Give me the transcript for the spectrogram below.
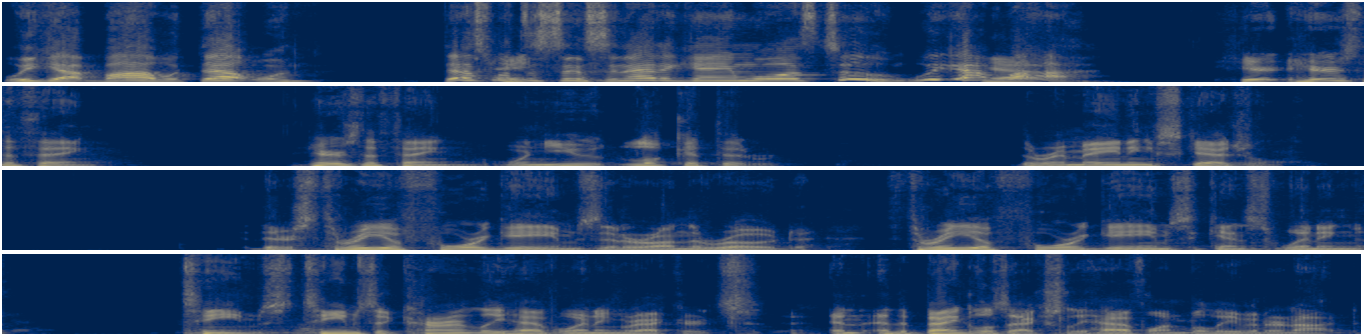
we got by with that one. That's what hey, the Cincinnati game was too. We got yeah. by. Here, here's the thing. Here's the thing. When you look at the the remaining schedule, there's three of four games that are on the road three of four games against winning teams, teams that currently have winning records. And, and the Bengals actually have one, believe it or not,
